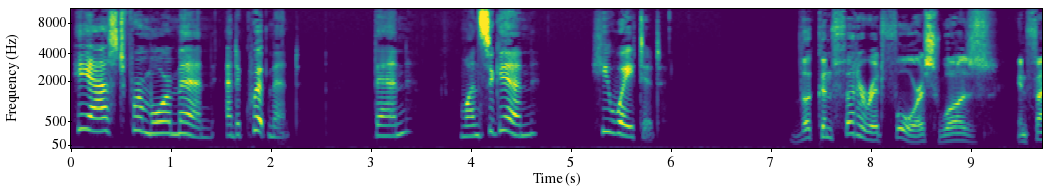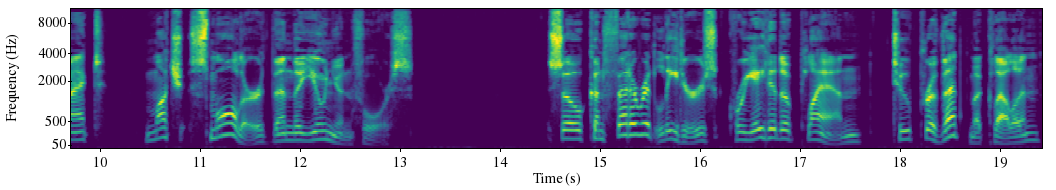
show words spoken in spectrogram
He asked for more men and equipment. Then, once again, he waited. The Confederate force was, in fact, much smaller than the Union force. So Confederate leaders created a plan to prevent McClellan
